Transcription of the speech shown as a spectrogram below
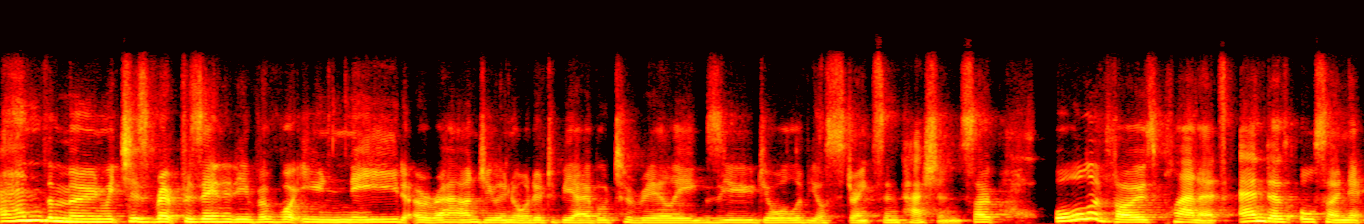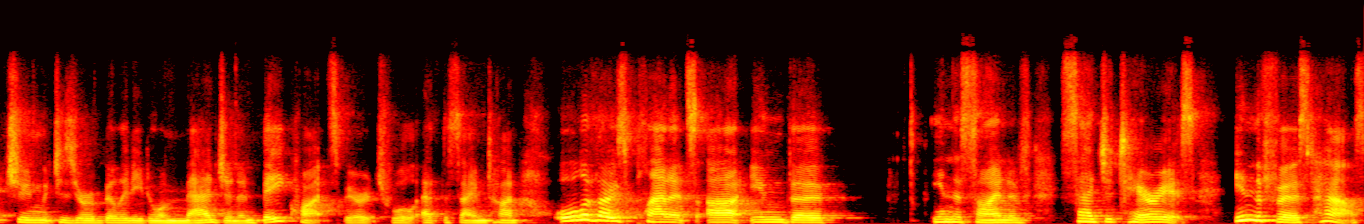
And the moon, which is representative of what you need around you in order to be able to really exude all of your strengths and passions. So, all of those planets and as also neptune which is your ability to imagine and be quite spiritual at the same time all of those planets are in the in the sign of sagittarius in the first house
